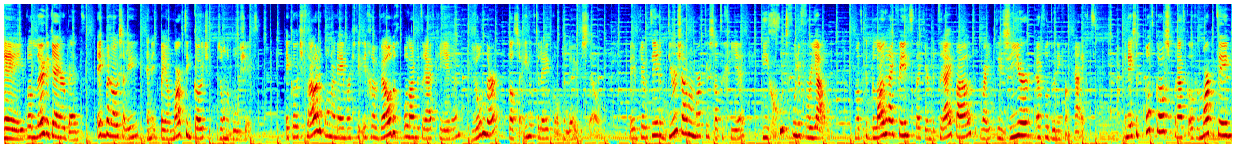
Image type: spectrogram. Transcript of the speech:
Hey, wat leuk dat jij er bent. Ik ben Rosalie en ik ben jouw marketingcoach zonder bullshit. Ik coach vrouwelijke ondernemers die een geweldig online bedrijf creëren zonder dat ze in hoeven te leveren op een levensstijl. We implementeren duurzame marketingstrategieën die goed voelen voor jou. Omdat ik het belangrijk vind dat je een bedrijf bouwt waar je plezier en voldoening van krijgt. In deze podcast praat ik over marketing,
